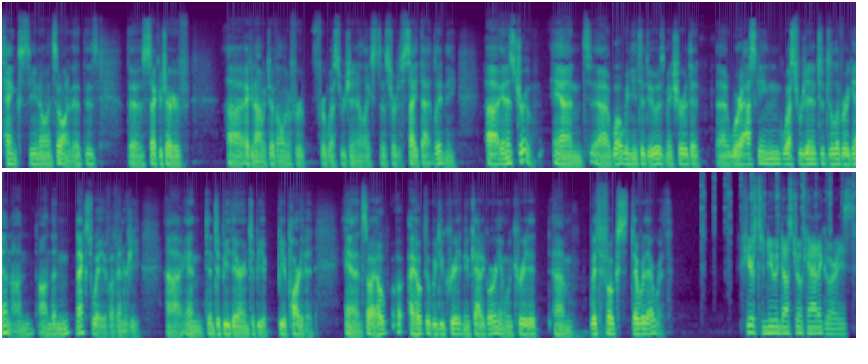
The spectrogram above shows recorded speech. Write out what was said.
tanks you know and so on. That is the secretary of uh, economic development for for west virginia likes to sort of cite that litany uh, and it's true and uh, what we need to do is make sure that uh, we're asking West Virginia to deliver again on on the next wave of energy, uh, and and to be there and to be a, be a part of it. And so I hope I hope that we do create a new category, and we create it um, with folks that we're there with. Here's to new industrial categories.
